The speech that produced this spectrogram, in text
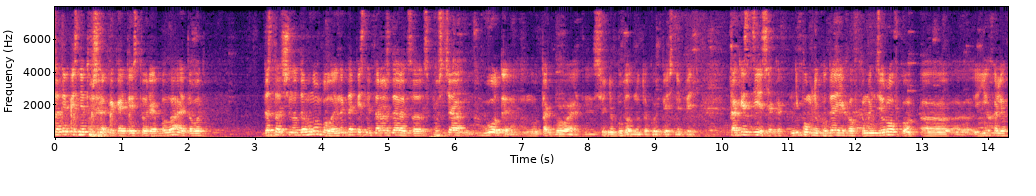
С этой песней тоже какая-то история была. Это вот достаточно давно было. Иногда песни-то рождаются спустя годы. Ну, так бывает. Сегодня буду одну такую песню петь. Так и здесь. Я как, не помню, куда я ехал в командировку. Э, ехали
